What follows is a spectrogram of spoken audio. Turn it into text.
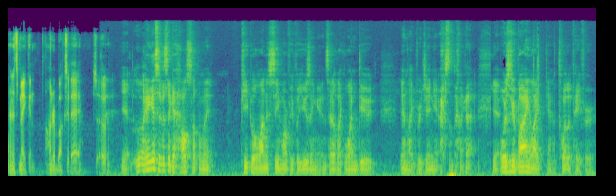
and it's making 100 bucks a day. So yeah, I guess if it's like a health supplement, people want to see more people using it instead of like one dude in like Virginia or something like that. Yeah. Whereas if you're buying like you know toilet paper,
